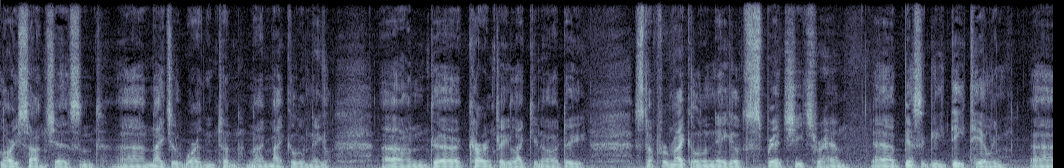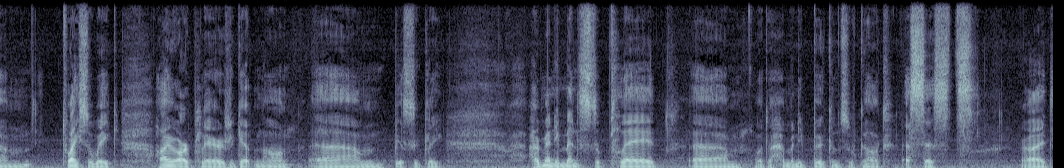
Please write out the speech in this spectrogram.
Lawrie Sanchez and uh, Nigel Worthington, now Michael O'Neill. And uh, currently, like, you know, I do stuff for Michael O'Neill, spreadsheets for him, uh, basically detailing um, twice a week how our players are getting on, um, basically how many minutes they've played, um, what, how many bookings we've got, assists, right?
